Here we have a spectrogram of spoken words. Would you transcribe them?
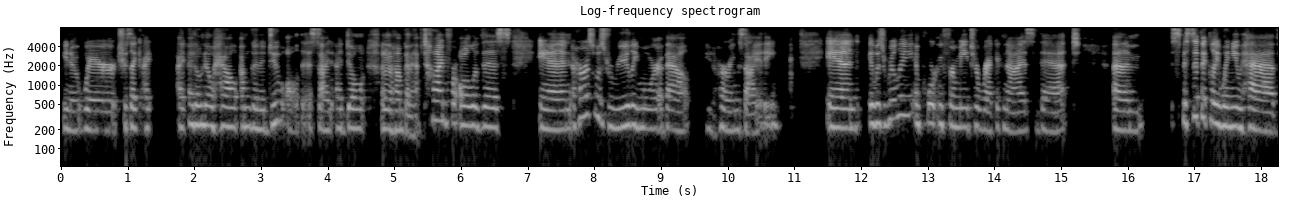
you know, where she was like, I, I, I don't know how I'm going to do all this. I, I don't, I don't know how I'm going to have time for all of this. And hers was really more about you know, her anxiety. And it was really important for me to recognize that um, specifically when you have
